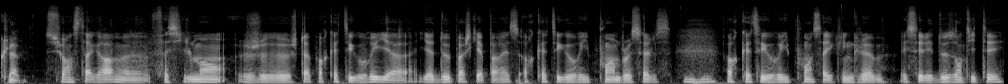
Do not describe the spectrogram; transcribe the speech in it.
Club. sur Instagram, euh, facilement, je, je tape hors catégorie. Il y a, il y a deux pages qui apparaissent hors catégorie.brussels, Mhm. hors catégorie.cycling club. Et c'est les deux entités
